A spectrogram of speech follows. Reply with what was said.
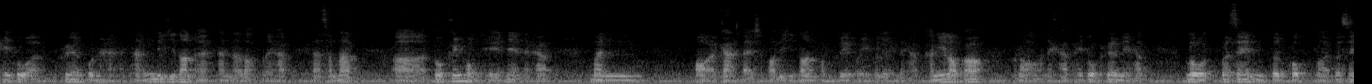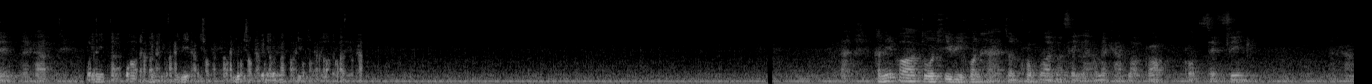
ให้ตัวเครื่องค้นหาทั้งดิจิตอลและอนาล็อกนะครับแต่สำหรับตัวเครื่องของเทสเนี่ยนะครับ มันออกอากาศแต่เฉพาะดิจิตอลผมเลือกตัวนี้ไปเลยนะครับ คราวนี้เราก็รอนะครับให้ตัวเครื่องเนี่ยครับโหลดเปอร์เซ็นต์จนครบร้อยเปอร์เซ็นต์นะครับวันนี้ผมก็ทำงานที่ช่องต่างๆช่องต่างๆเป็นมากกว่าที่ผมรอก่อนครับ อะ คราวนี้พอตัวทีวีค้นหาจนครบร้อยเปอร์เซ็นต์แล้วนะครับ เราก็กดเสร็จสิ้นนะครับ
